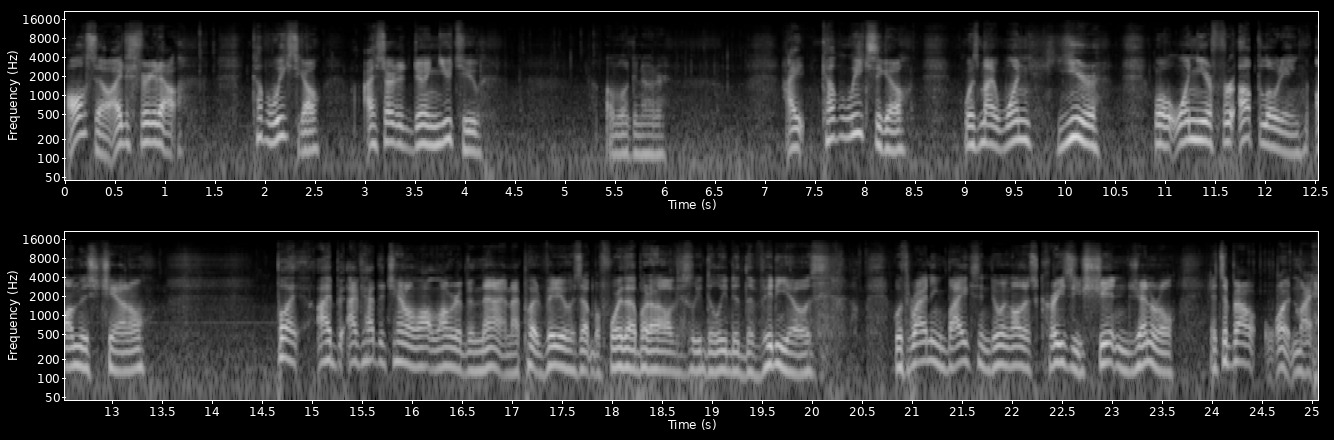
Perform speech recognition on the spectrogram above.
Also, I just figured out a couple weeks ago, I started doing YouTube. I'm looking at her. I a couple weeks ago was my one year, well, one year for uploading on this channel. But I've, I've had the channel a lot longer than that, and I put videos up before that, but I obviously deleted the videos. With riding bikes and doing all this crazy shit in general, it's about, what, my...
